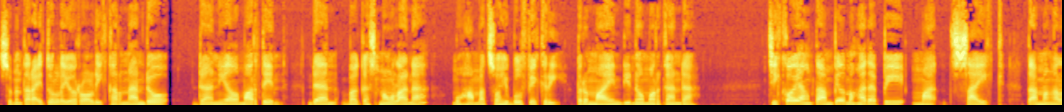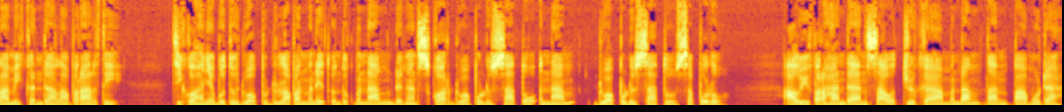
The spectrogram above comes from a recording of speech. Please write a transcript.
Sementara itu Leo Roli Karnando, Daniel Martin, dan Bagas Maulana Muhammad Sohibul Fikri bermain di nomor ganda. Ciko yang tampil menghadapi Mat Saik tak mengalami kendala berarti. Ciko hanya butuh 28 menit untuk menang dengan skor 21-6, 21-10. Alwi Farhan dan Saud juga menang tanpa mudah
